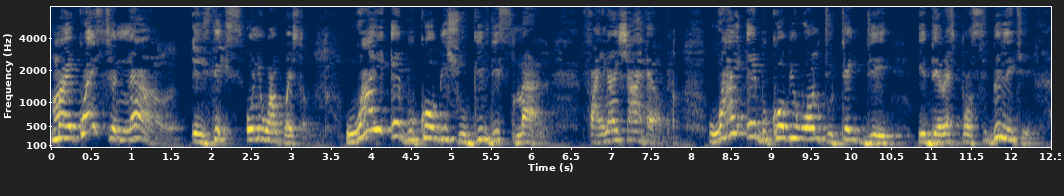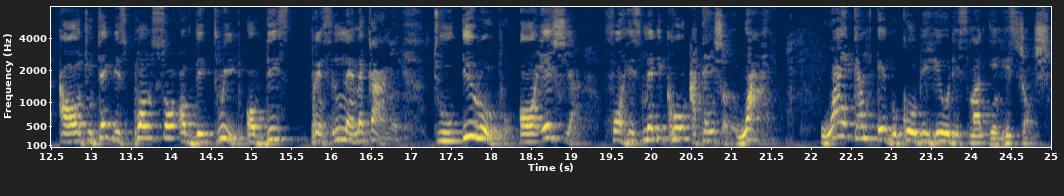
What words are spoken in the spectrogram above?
My question now is this only one question. Why Ebukobi should give this man financial help? Why Ebukobi want to take the, the responsibility or to take the sponsor of the trip of this Prince Nemekani to Europe or Asia for his medical attention? Why? Why can't Abu Kobi heal this man in his church?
